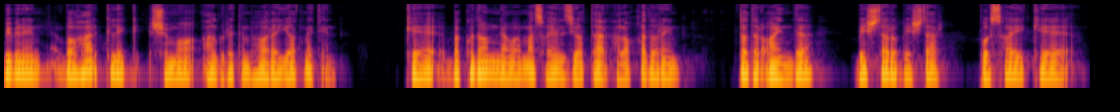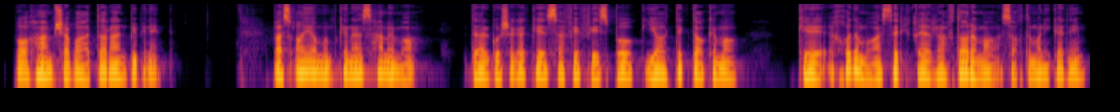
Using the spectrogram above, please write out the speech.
ببینین با هر کلیک شما الگوریتم ها را یاد میتین که به کدام نوع مسائل زیادتر علاقه دارین تا در آینده بیشتر و بیشتر پست هایی که با هم شباهت دارند ببینین. پس آیا ممکن است همه ما در گوشگک صفحه فیسبوک یا تک تاک ما که خود ما از طریق رفتار ما ساختمانی کردیم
